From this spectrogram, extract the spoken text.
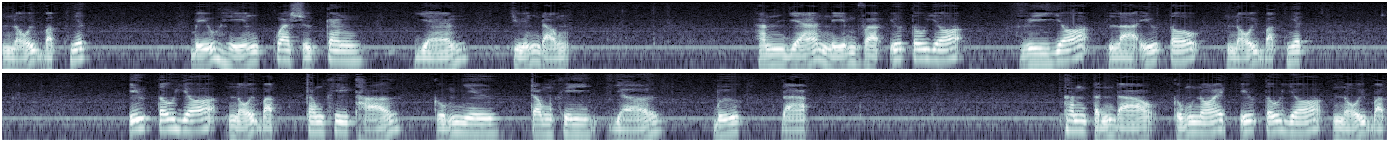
nổi bật nhất, biểu hiện qua sự căng, giãn, chuyển động. Hành giả niệm vào yếu tố gió, vì gió là yếu tố nổi bật nhất. Yếu tố gió nổi bật trong khi thở cũng như trong khi dở, bước, đạp. Thanh tịnh đạo cũng nói yếu tố gió nổi bật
